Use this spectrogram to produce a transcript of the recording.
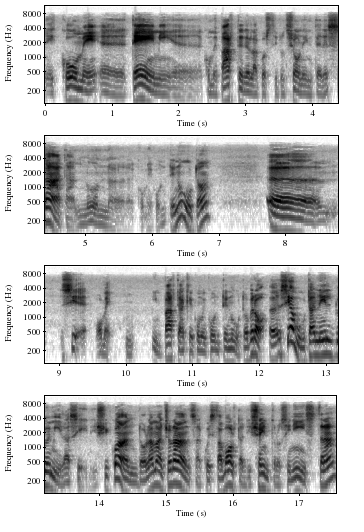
e come eh, temi, eh, come parte della Costituzione interessata, non eh, come contenuto, eh, si o me, in parte anche come contenuto, però eh, si è avuta nel 2016, quando la maggioranza, questa volta di centro-sinistra,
